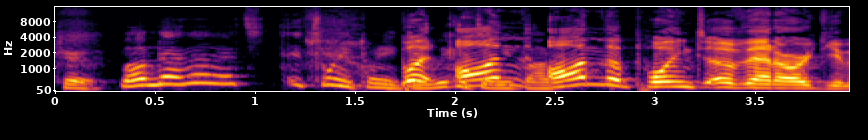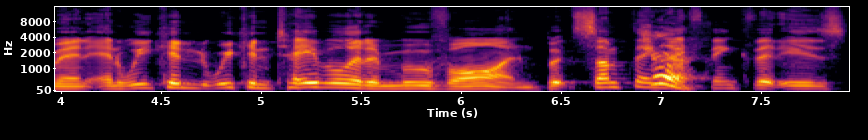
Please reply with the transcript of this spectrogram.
True. Well, no, no, it's it's 2022. But on on the point of that argument, and we can we can table it and move on. But something sure. I think that is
